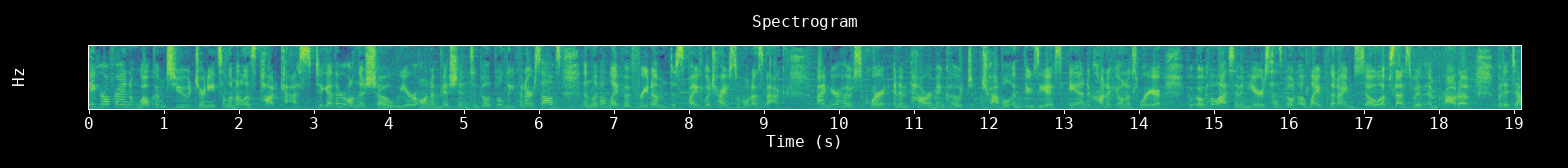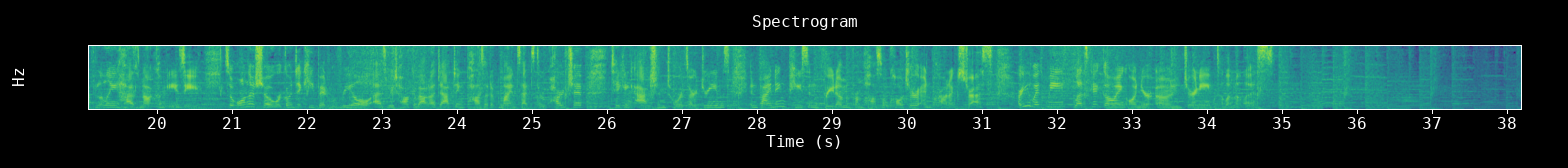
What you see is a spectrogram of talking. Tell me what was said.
Hey, girlfriend, welcome to Journey to Limitless podcast. Together on this show, we are on a mission to build belief in ourselves and live a life of freedom despite what tries to hold us back. I'm your host, Court, an empowerment coach, travel enthusiast, and chronic illness warrior who, over the last seven years, has built a life that I am so obsessed with and proud of, but it definitely has not come easy. So, on the show, we're going to keep it real as we talk about adapting positive mindsets through hardship, taking action towards our dreams, and finding peace and freedom from hustle culture culture and chronic stress. Are you with me? Let's get going on your own journey to limitless.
